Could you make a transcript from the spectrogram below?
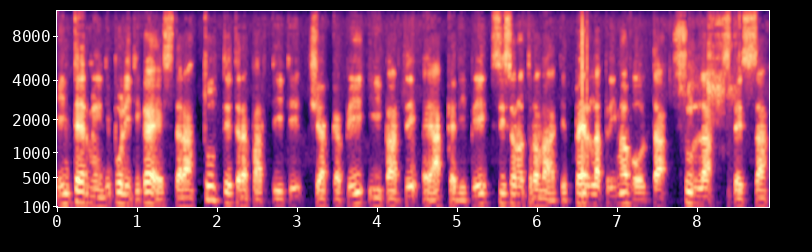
in termini di politica estera, tutti e tre partiti, CHP, IPARTI e HDP, si sono trovati per la prima volta sulla stessa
